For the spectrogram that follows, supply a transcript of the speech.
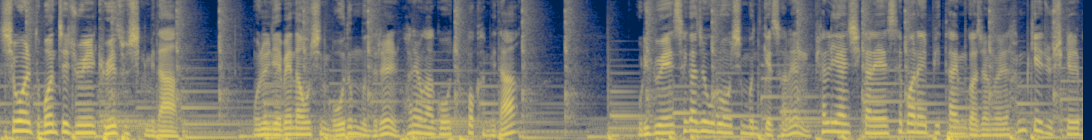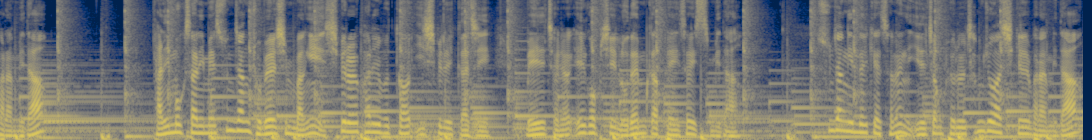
(10월) 두 번째 주일 교회 소식입니다. 오늘 예배 나오신 모든 분들을 환영하고 축복합니다. 우리 교회 세가족으로 오신 분께서는 편리한 시간에 세 번의 피타임 과정을 함께 해주시길 바랍니다. 담임 목사님의 순장 조별 신방이 11월 8일부터 21일까지 매일 저녁 7시 로뎀 카페에서 있습니다. 순장님들께서는 일정표를 참조하시길 바랍니다.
